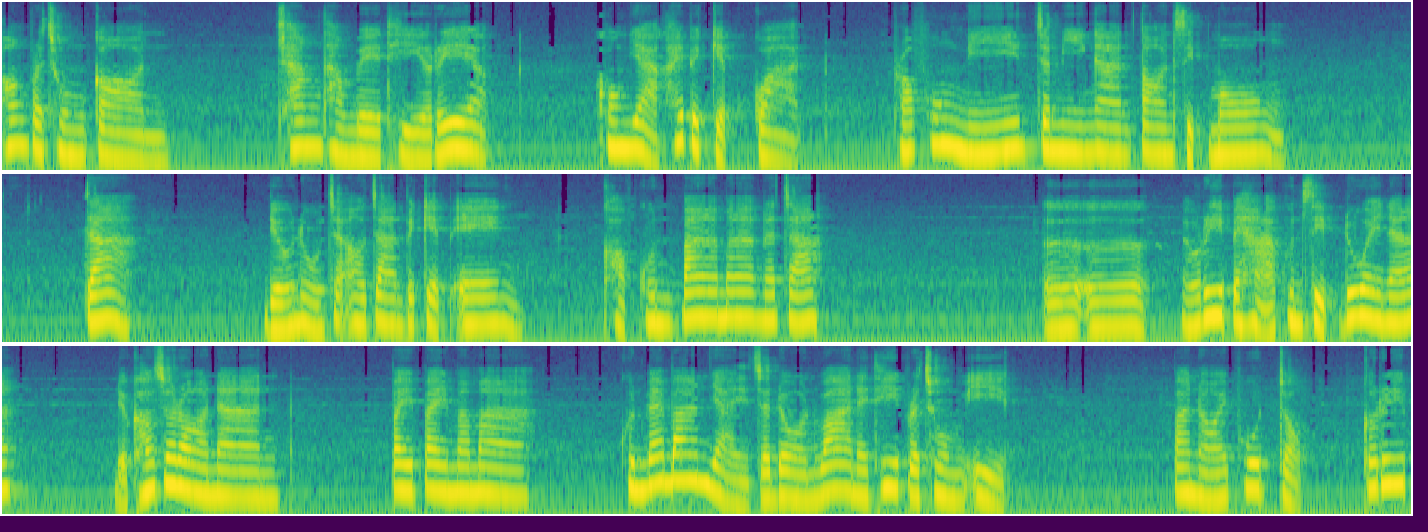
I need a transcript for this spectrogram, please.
ห้องประชุมก่อน ช่างทำเวทีเรียก คงอยากให้ไปเก็บกวาด เพราะพรุ่งนี้จะมีงานตอนสิบโมง จ้า เดี๋ยวหนูจะเอาจานไปเก็บเอง ขอบคุณป้ามากนะจ๊ะ เออเออแล้วรีบไปหาคุณสิบด้วยนะ เดี๋ยวเขาจะรอนาน ไปไปมามาคุณแม่บ้านใหญ่จะโดนว่าในที่ประชุมอีก ป้าน้อยพูดจบก็รีบ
